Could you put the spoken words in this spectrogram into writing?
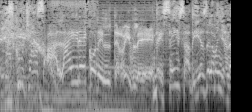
Escuchas al aire con el terrible. De 6 a 10 de la mañana.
